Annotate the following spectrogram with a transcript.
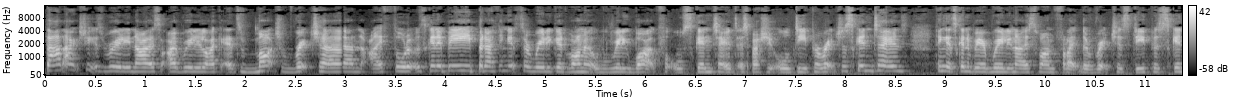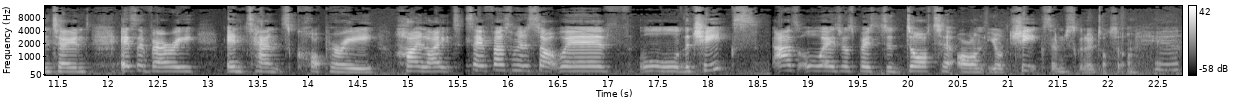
that actually is really nice. I really like it. It's much richer than I thought it was going to be, but I think it's a really good one. It will really work for all skin tones, especially all deeper, richer skin tones. I think it's going to be a really nice one for like the richest, deepest skin tones. It's a very intense, coppery highlight. So first I'm going to start with all the cheeks as always, you're supposed to dot it on your cheeks. I'm just going to dot it on here.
